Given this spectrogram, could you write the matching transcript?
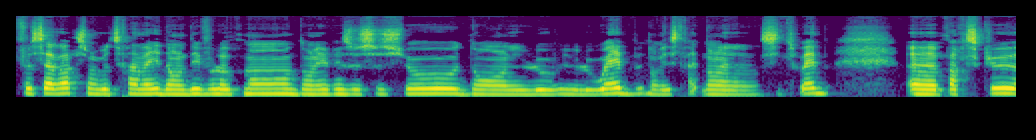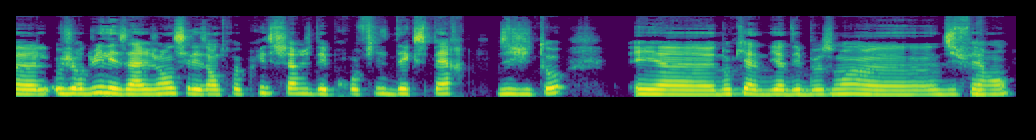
Il faut savoir si on veut travailler dans le développement, dans les réseaux sociaux, dans le web, dans les dans le site web, heu, parce que, heu, aujourd'hui, les agences et les entreprises cherchent des profils d'experts digitaux et heu, donc il y a y a des besoins, heu, différents.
